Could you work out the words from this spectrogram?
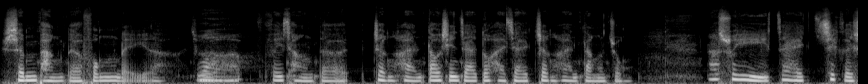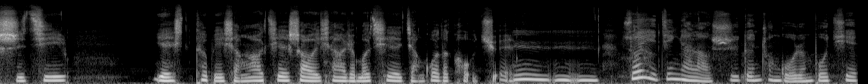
身旁的风雷了，就非常的震撼，到现在都还在震撼当中。那所以在这个时机，也特别想要介绍一下仁波切讲过的口诀。嗯嗯嗯，所以静雅老师跟创果仁波切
